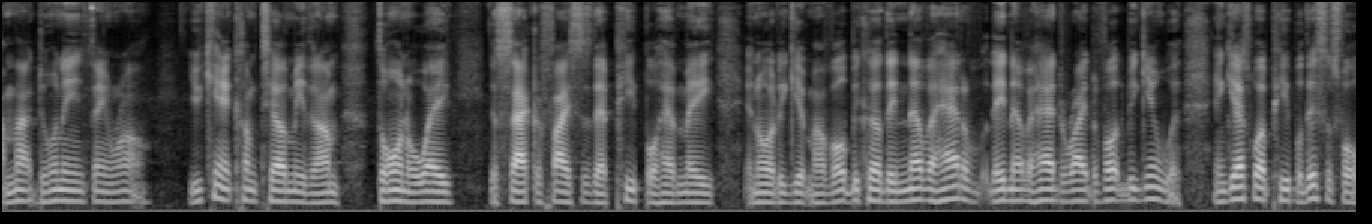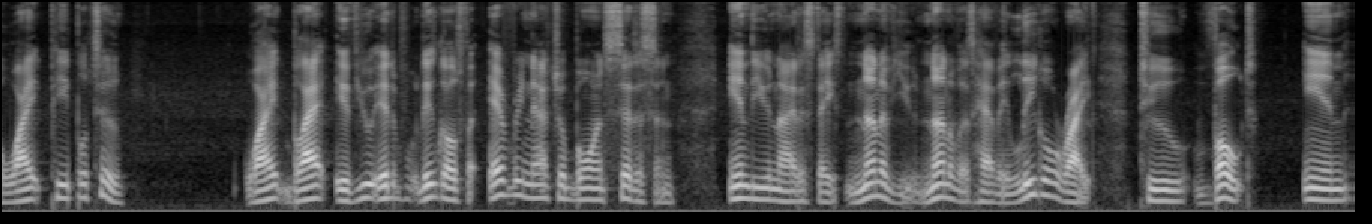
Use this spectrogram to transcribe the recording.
I'm not doing anything wrong. You can't come tell me that I'm throwing away the sacrifices that people have made in order to get my vote because they never had a, they never had the right to vote to begin with. And guess what, people? This is for white people too white, black, if you it, this goes for every natural born citizen in the United States. None of you, none of us have a legal right to vote in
